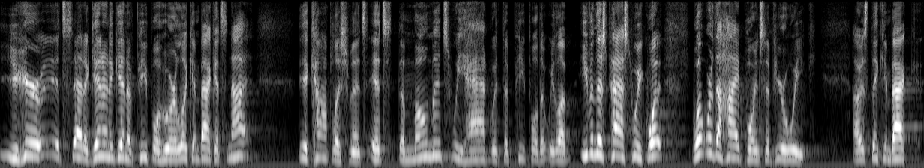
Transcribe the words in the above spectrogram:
you hear it said again and again of people who are looking back. It's not the accomplishments, it's the moments we had with the people that we love. Even this past week, what, what were the high points of your week? I was thinking back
